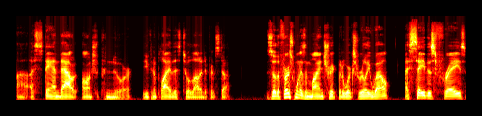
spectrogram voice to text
uh, a standout entrepreneur. You can apply this to a lot of different stuff. So the first one is a mind trick, but it works really well. I say this phrase,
